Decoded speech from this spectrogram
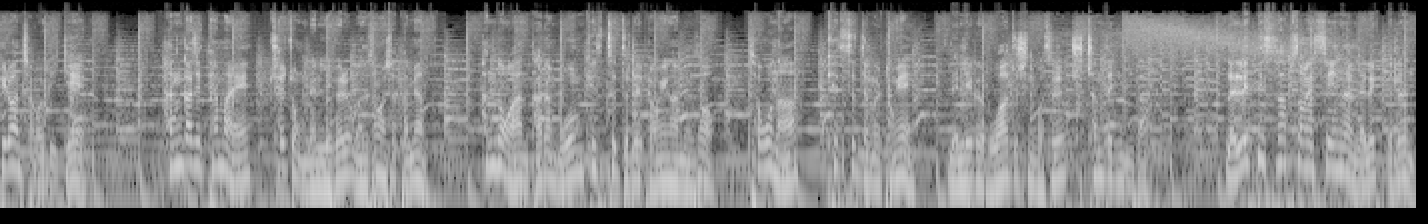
필요한 작업이기에 한 가지 테마의 최종 렐릭을 완성하셨다면 한동안 다른 모험 퀘스트들을 병행하면서 서고나 퀘스트 등을 통해 렐릭을 모아두신 것을 추천드립니다. 렐릭피스 합성에 쓰이는 렐릭들은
